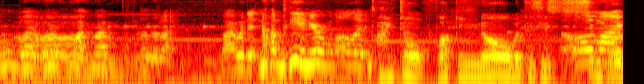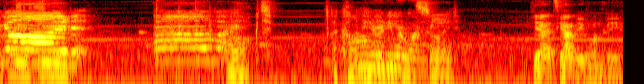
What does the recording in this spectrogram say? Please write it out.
Oh, wait, wait, why, why, blah, blah, blah. why would it not be in your wallet? I don't fucking know, but this is Oh super my creepy. god! Oh my. Locked. I can't Oh, hear anyone inside. Yeah, it's gotta be one B. There we.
